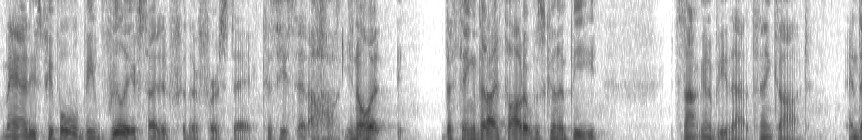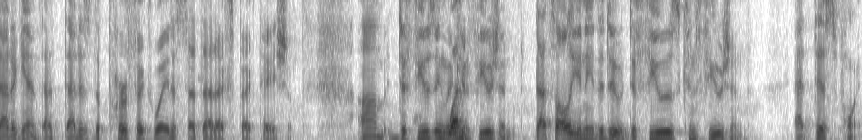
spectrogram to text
man, these people will be really excited for their first day because he said, "Oh, you know what? The thing that I thought it was going to be, it's not going to be that. Thank God." And that again, that that is the perfect way to set that expectation. Um, diffusing the confusion. That's all you need to do. Diffuse confusion at this point.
